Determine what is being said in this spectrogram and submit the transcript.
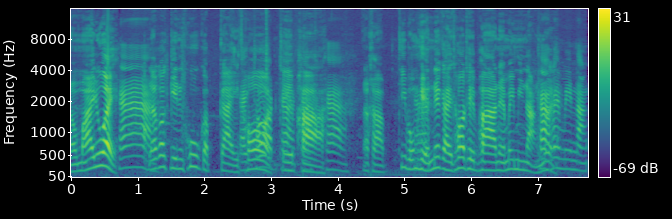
หน่อไม้ด้วย ค่ะแล้วก็กินคู่กับไก่ไก่ทอดเทค่ะพา ค่ะ นะครับที่ผมค่ะเห็นเนี่ยไก่ทอดเทพาเนี่ยไม่มีหนังค่ะด้วยไม่มีหนัง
